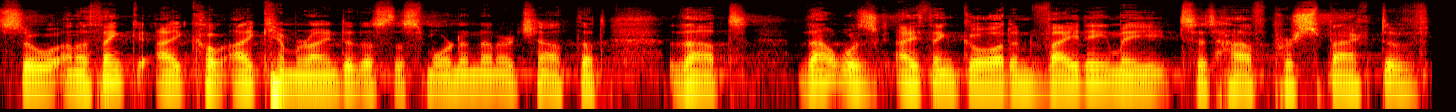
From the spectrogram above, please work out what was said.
So, and I think I, come, I came around to this this morning in our chat that that that was, I think, God inviting me to have perspective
